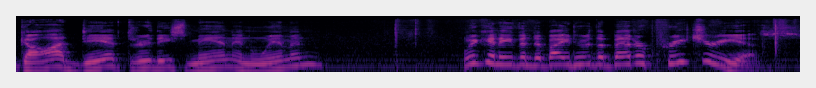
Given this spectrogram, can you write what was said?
God did through these men and women. We can even debate who the better preacher is.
